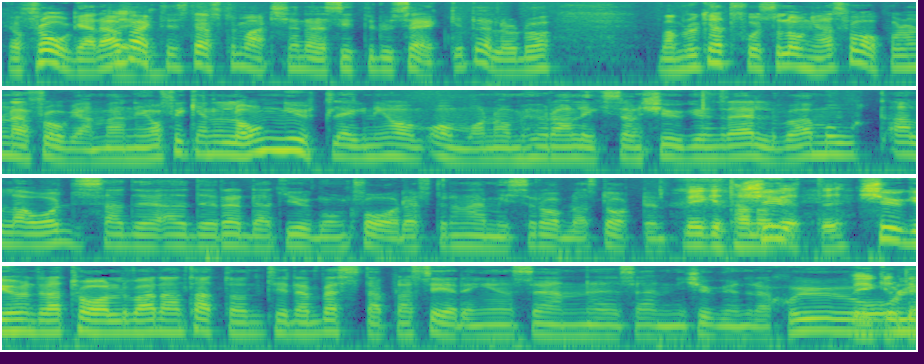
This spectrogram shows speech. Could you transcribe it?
Jag frågade han faktiskt efter matchen där, sitter du säkert eller? Och då, man brukar inte få så långa svar på den där frågan men jag fick en lång utläggning om, om honom hur han liksom 2011 mot alla odds hade, hade räddat Djurgården kvar efter den här miserabla starten. Vilket han har rätt i. 2012 hade han tagit dem till den bästa placeringen sen 2007. och- Vilket, och inte,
